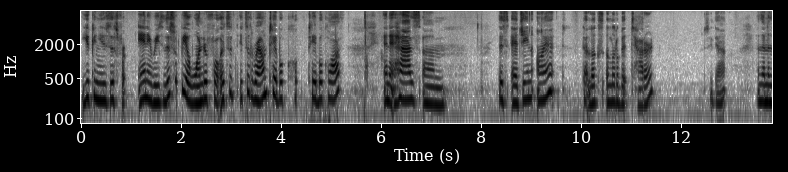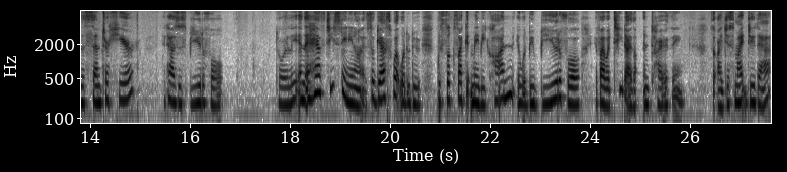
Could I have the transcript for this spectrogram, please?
you can use this for any reason. This would be a wonderful it's a it's a round table tablecloth and it has um this edging on it that looks a little bit tattered. See that? And then in the center here, it has this beautiful doily. And it has tea staining on it. So guess what would do? This looks like it may be cotton. It would be beautiful if I would tea dye the entire thing. So I just might do that.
